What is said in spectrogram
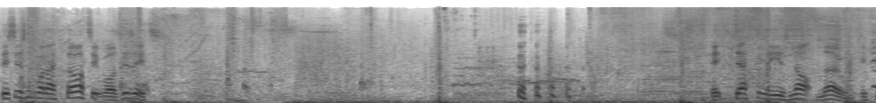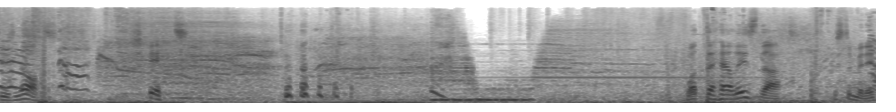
This isn't what I thought it was, is it? it definitely is not. No, it is not. Shit. what the hell is that? Just a minute.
